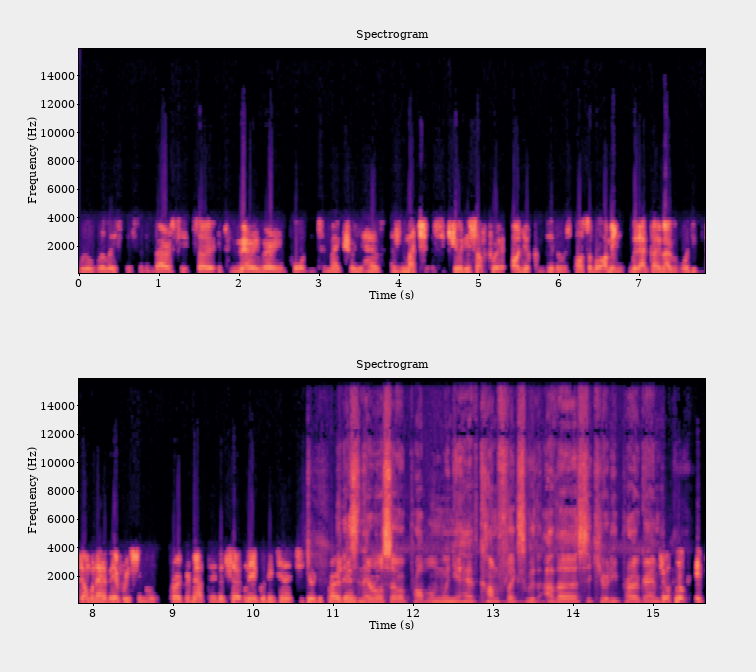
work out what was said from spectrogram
we'll release this and embarrass you. So it's very, very important to make sure you have as much security software on your computer as possible. I mean, without going overboard, you don't want to have every single program out there, but certainly a good internet security program. But isn't there also a problem when you have conflicts with other security programs? Sure. Look, it's,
